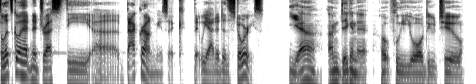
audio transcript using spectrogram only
So let's go ahead and address the uh, background music that we added to the stories. Yeah, I'm digging it. Hopefully, you all do too.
